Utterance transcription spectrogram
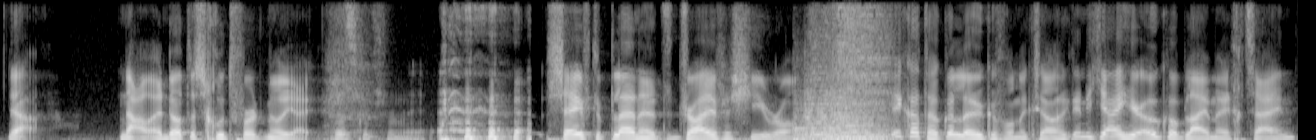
Ja. Nou, en dat is goed voor het milieu. Dat is goed voor me. Save the planet, drive a Chiron. Ik had ook een leuke, vond ik zelf. Ik denk dat jij hier ook wel blij mee gaat zijn.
